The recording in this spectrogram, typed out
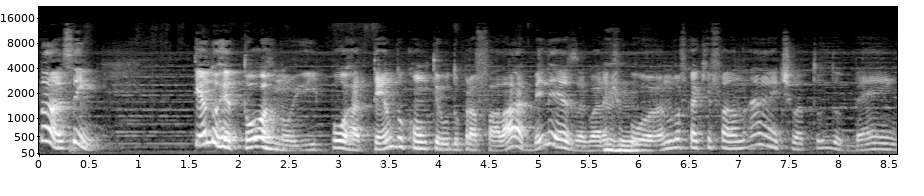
Não, assim. tendo retorno e, porra, tendo conteúdo pra falar, beleza. Agora, Uhum. tipo, eu não vou ficar aqui falando, ah, Tila, tudo bem.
